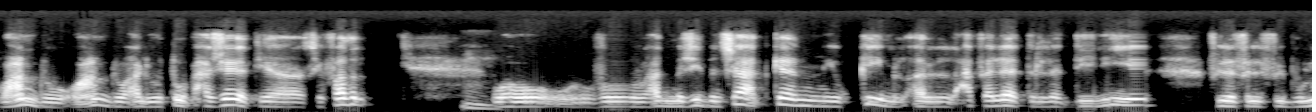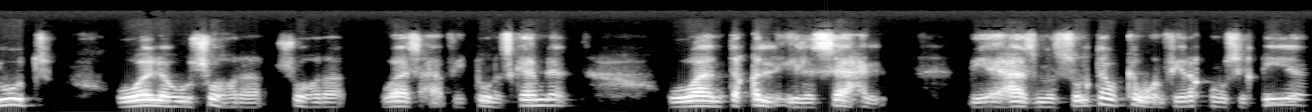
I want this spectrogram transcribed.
وعنده وعنده على اليوتيوب حاجات يا سي فضل. وعبد المجيد بن سعد كان يقيم الحفلات الدينية في في في البيوت وله شهرة شهرة واسعة في تونس كاملة وانتقل إلى الساحل بإعاز من السلطة وكون فرق موسيقية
